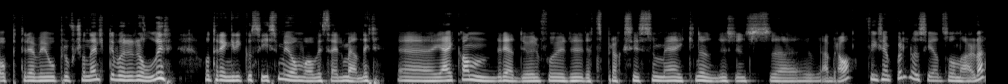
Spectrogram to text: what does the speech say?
opptrer vi jo profesjonelt i våre roller, og trenger ikke å si så mye om hva vi selv mener. Eh, jeg kan redegjøre for rettspraksis som jeg ikke nødvendigvis syns eh, er bra, f.eks., og si at sånn er det.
